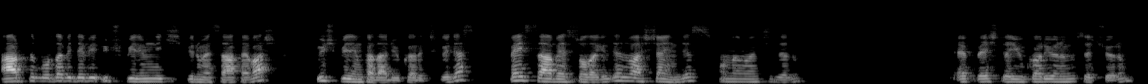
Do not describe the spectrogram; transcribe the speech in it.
artı burada bir de bir 3 birimlik bir mesafe var. 3 birim kadar yukarı çıkacağız. 5 sağa 5 sola gideceğiz ve aşağı ineceğiz. Onu hemen çizelim. F5 ile yukarı yönümü seçiyorum.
